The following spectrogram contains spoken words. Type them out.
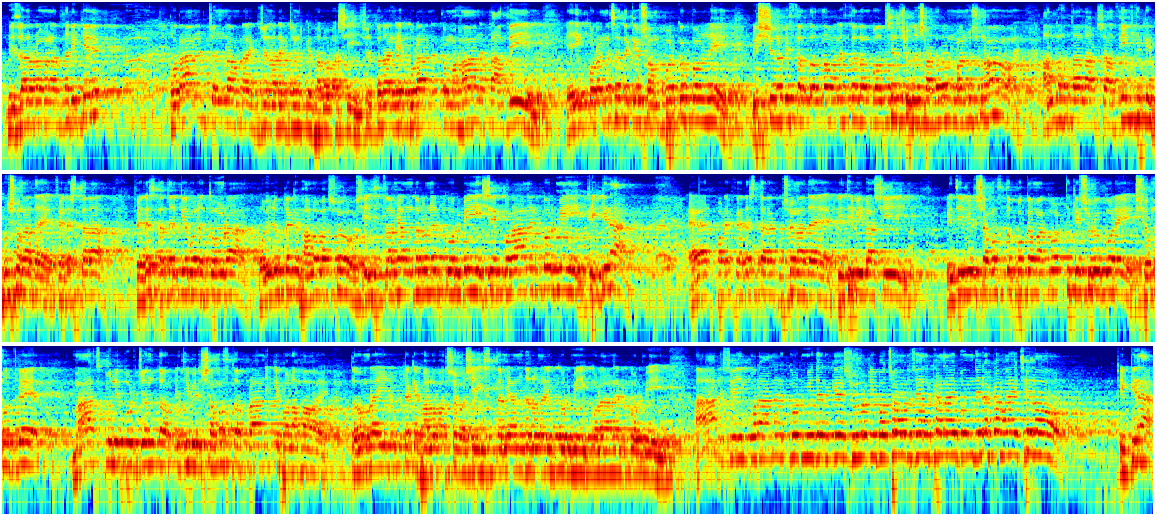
মিজানুর রহমান আজহারিকে কোরআনের জন্য আমরা একজন আরেকজনকে ভালোবাসি। সুতরাং এই কোরআন এত মহান, এত আজিম এই কোরআনের সাথে কেউ সম্পর্ক করলে বিশ্বনবী সাল্লাহ আলাইসাল্লাম বলছেন, শুধু সাধারণ মানুষ নয়, আল্লাহ আরশ আজিম থেকে ঘোষণা দেয়। ফেরেশতারা, ফেরেশতাদেরকে বলে, তোমরা ওই লোকটাকে ভালোবাসো, সে ইসলামী আন্দোলনের কর্মী, সে কোরআনের কর্মী। ঠিক কিনা? এরপরে ফেরেশতারা ঘোষণা দেয়, পৃথিবীবাসী, পৃথিবীর সমস্ত পোকামাকড় থেকে শুরু করে সমুদ্রের মাছগুলি পর্যন্ত পৃথিবীর সমস্ত প্রাণীকে বলা হয়। তোমরা এই লোকটাকে ভালোবাসো, সেই ইসলামী আন্দোলনের কর্মী, কোরআনের কর্মী। আর সেই কোরআনের কর্মীদেরকে ষোলোটি বছর জেলখানায় বন্দি রাখা হয়েছিল। ঠিক কিনা?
